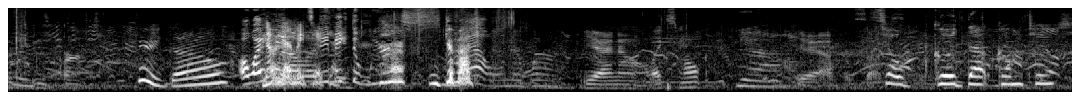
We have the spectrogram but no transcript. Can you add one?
Okay. This is burnt. Here you go. Oh, wait. No, let me they take make the weird smell Give when it. they're burned. Yeah, I know. Like smoke. Yeah. Yeah. that sucks. So good that gum tastes.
